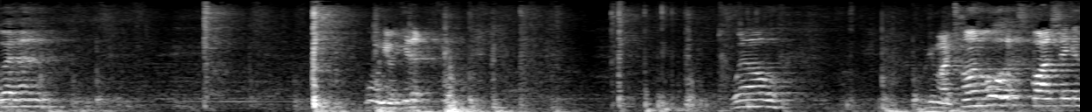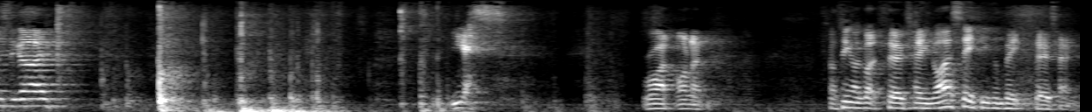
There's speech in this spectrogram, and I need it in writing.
Eleven. Oh, nearly hit it. Twelve. Look at my time. Oh, that's five seconds to go. Yes. Right on it. So I think I got 13 guys. See if you can beat 13.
